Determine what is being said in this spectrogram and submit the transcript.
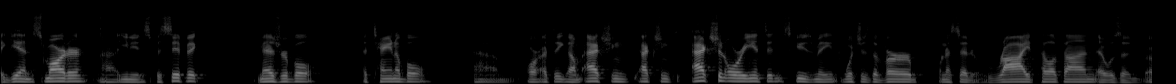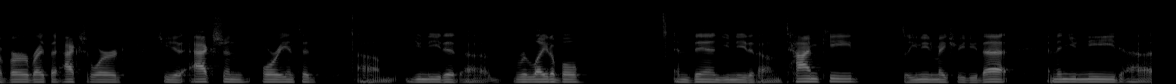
Again, smarter. Uh, you need specific, measurable, attainable, um, or I think um, action action action oriented. Excuse me, which is the verb. When I said ride Peloton, it was a, a verb right there, action word. So you need action oriented. Um, you needed uh, relatable, and then you needed um, time keyed. So you need to make sure you do that, and then you need uh,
